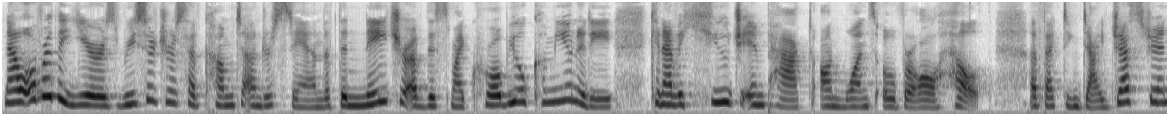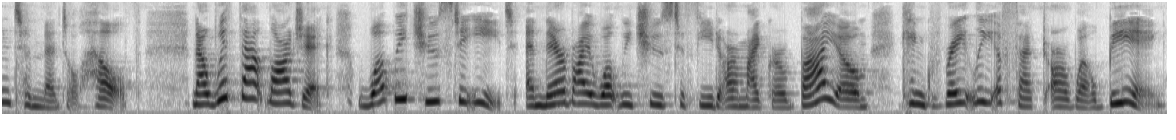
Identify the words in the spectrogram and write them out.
Now, over the years, researchers have come to understand that the nature of this microbial community can have a huge impact on one's overall health, affecting digestion to mental health. Now, with that logic, what we choose to eat, and thereby what we choose to feed our microbiome, can greatly affect our well being.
